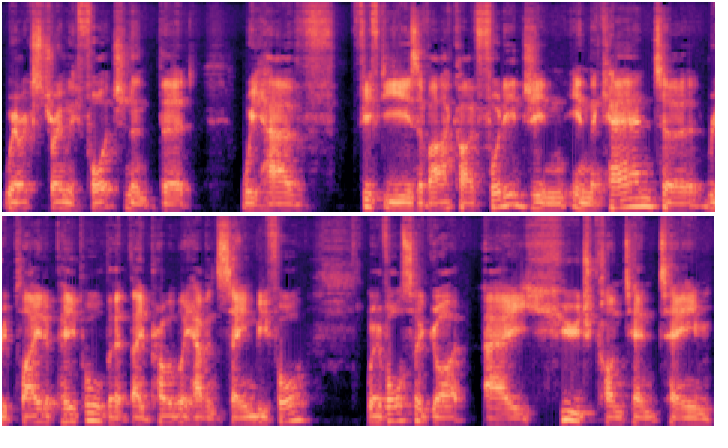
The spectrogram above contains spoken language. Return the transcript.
we're extremely fortunate that we have 50 years of archive footage in, in the can to replay to people that they probably haven't seen before. We've also got a huge content team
